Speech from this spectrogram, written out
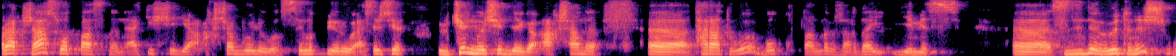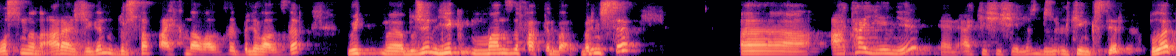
Бірақ жас отбасының әке шешеге ақша бөлуі сыйлық беруі әсіресе үлкен мөлшердегі ақшаны ә, таратуы бұл құптарлық жағдай емес. Ә, сіздерден өтініш осының ара жігін дұрыстап айқындап алыңыздар біліп алыңыздар. Бұл жерде екі маңызды фактор бар. Біріншісі ата ене яғни әке шешеміз біздің үлкен кісілер. Бұлар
